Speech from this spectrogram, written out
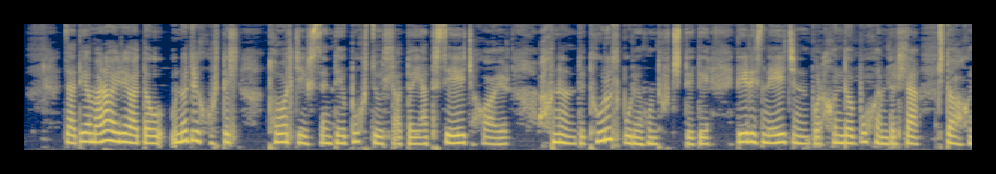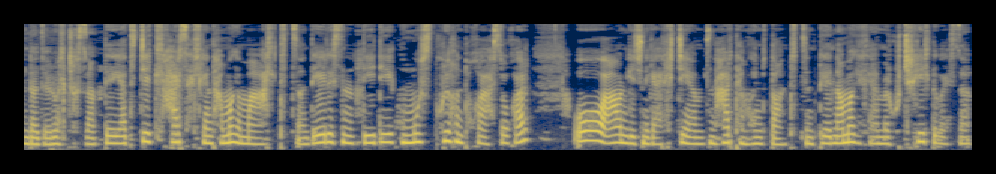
За тэгээ манай хоёрын одоо өнөөдрийн хүртэл туулж ирсэн те бүх зүйл одоо ядарсан ээж охин хоёр охин нь одоо төрөл бүрийн хүнд өвчтэй те дээрэс нь ээж нь бүр охиндоо бүх амьдралаа өвчтэй охиндоо зориулчихсан тэгээ ядчийтл хар салхинд хамаг юм алдсан дээрэс нь диди хүмүүс өөрийнх нь тухай асуухаар оо аав нь гэж нэг архичин юм зэн хар тамхинд донтцсон. Тэгээд намайг их амар хүчрхийлдэг байсан.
